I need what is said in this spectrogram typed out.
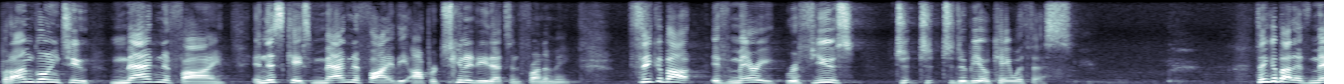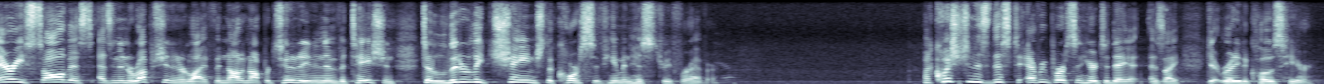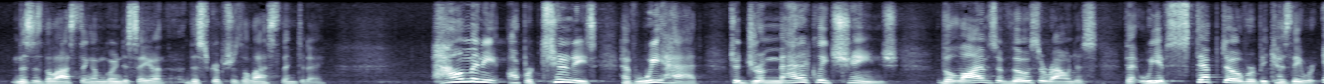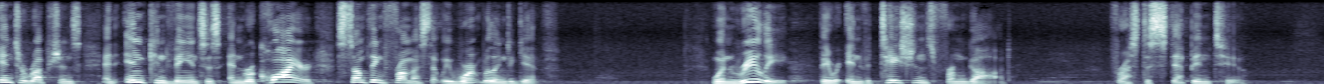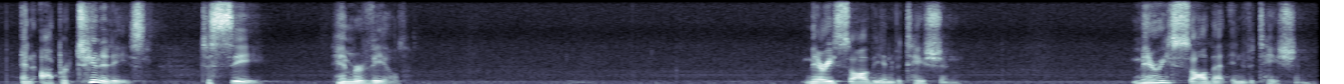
But I'm going to magnify, in this case, magnify the opportunity that's in front of me. Think about if Mary refused to, to, to be okay with this. Think about if Mary saw this as an interruption in her life and not an opportunity and an invitation to literally change the course of human history forever. My question is this to every person here today as I get ready to close here. And this is the last thing I'm going to say. This scripture is the last thing today. How many opportunities have we had to dramatically change the lives of those around us that we have stepped over because they were interruptions and inconveniences and required something from us that we weren't willing to give. When really they were invitations from God for us to step into and opportunities to see Him revealed. Mary saw the invitation. Mary saw that invitation.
